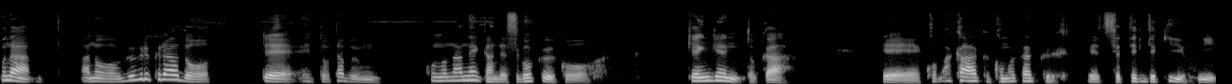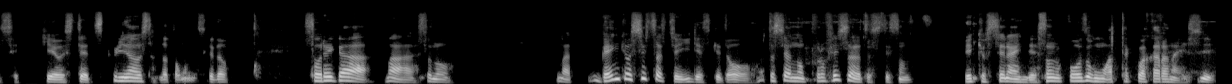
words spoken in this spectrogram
ほな、あの、Google クラウドって、えっと、多分、この何年間ですごくこう、権限とか、えー細かく細かく設定できるように設計をして作り直したんだと思うんですけど、それが、まあ、その、まあ、勉強してたっちゃいいですけど、私はあのプロフェッショナルとしてその勉強してないんで、その構造も全くわからないし、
